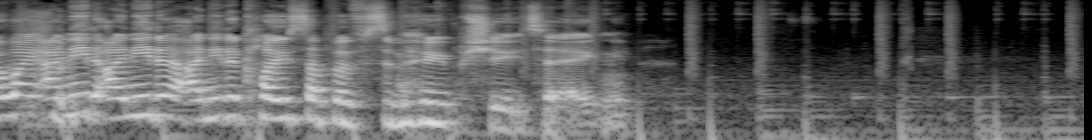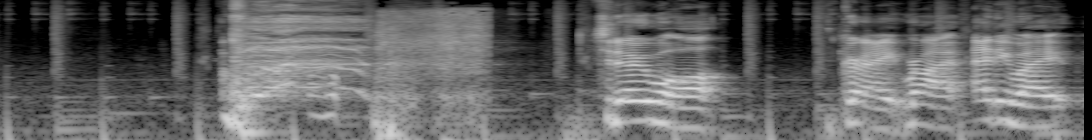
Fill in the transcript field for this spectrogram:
Oh wait, I need I need a I need a close up of some hoop shooting. Do you know what? Great, right. Anyway,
